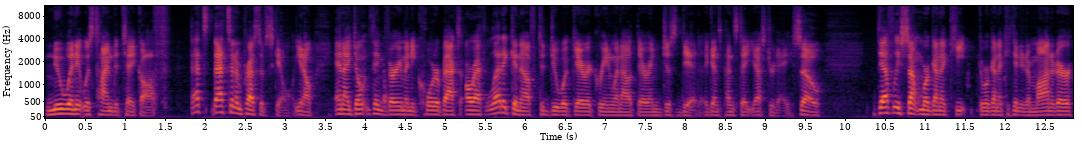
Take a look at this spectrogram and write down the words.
knew when it was time to take off. That's that's an impressive skill, you know. And I don't think very many quarterbacks are athletic enough to do what Garrett Greene went out there and just did against Penn State yesterday. So definitely something we're gonna keep. We're gonna continue to monitor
